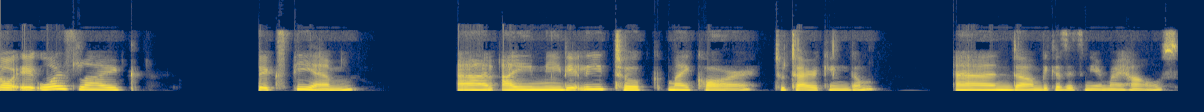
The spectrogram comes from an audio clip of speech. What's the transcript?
so it was like 6 p.m. and I immediately took my car to Tire Kingdom and um, because it's near my house.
